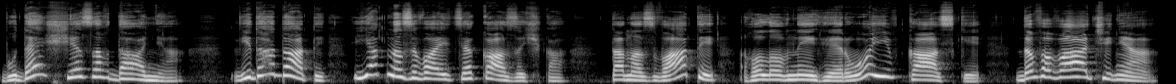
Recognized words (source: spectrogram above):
буде ще завдання відгадати, як називається казочка, та назвати головних героїв казки. До побачення!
